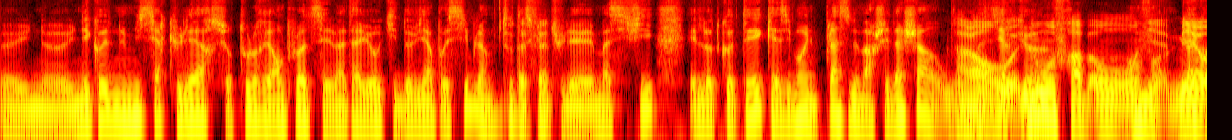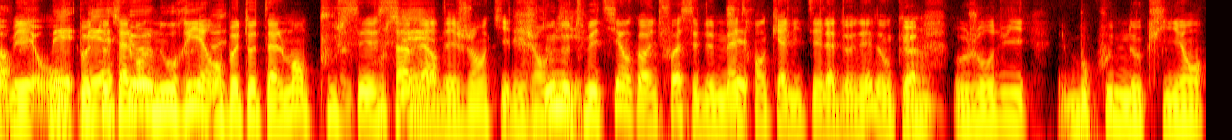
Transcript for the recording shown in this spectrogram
une, une, économie circulaire sur tout le réemploi de ces matériaux qui devient possible, tout parce à fait. que tu les massifies, et de l'autre côté, quasiment une place de marché d'achat. Alors, nous, on fera, on, mais, mais, on peut totalement nourrir, on peut totalement pousser, ça vers des gens qui. nous, notre métier, encore une fois, c'est de mettre en qualité la donnée. Donc, euh, mmh aujourd'hui, beaucoup de nos clients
